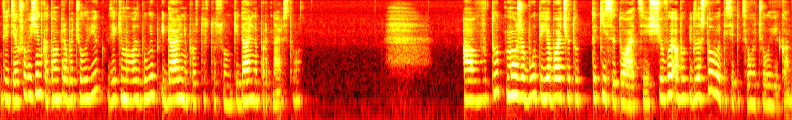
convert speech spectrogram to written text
дивіться, якщо ви жінка, то вам треба чоловік, з яким у вас були б ідеальні просто стосунки, ідеальне партнерство. А тут може бути, я бачу тут такі ситуації, що ви або підлаштовуєтеся під свого чоловіка,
